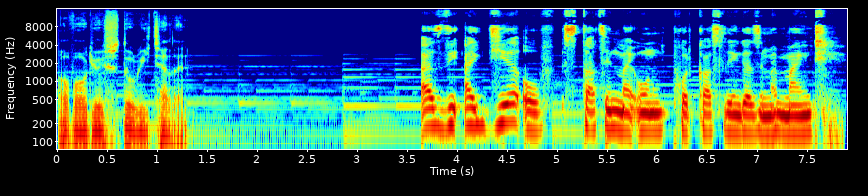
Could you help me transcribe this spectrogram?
of audio storytelling? As the idea of starting my own podcast lingers in my mind,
